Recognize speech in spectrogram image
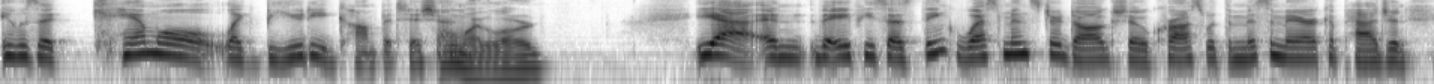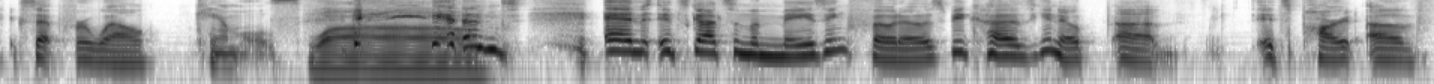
it was a camel like beauty competition. Oh, my Lord. Yeah, and the AP says think Westminster Dog Show cross with the Miss America pageant, except for well, camels. Wow. And and it's got some amazing photos because you know uh, it's part of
